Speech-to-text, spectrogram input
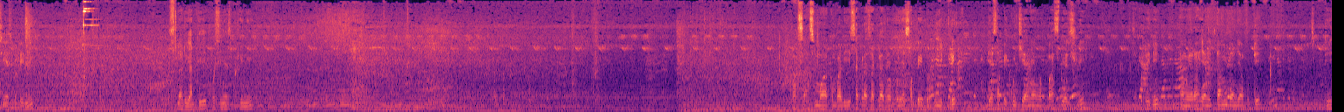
posisinya seperti ini. Setelah diganti posisinya seperti ini. Pasang semua kembali saklar-saklar lampunya sampai berbunyi klik. Dia sampai kunciannya ngepas dia di sini. Seperti ini yang merah yang hitam dan yang putih. Seperti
